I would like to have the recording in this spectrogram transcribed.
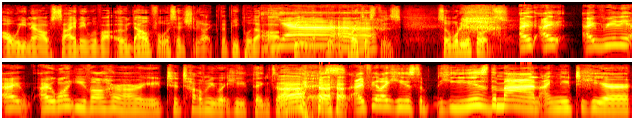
are we now siding with our own downfall? Essentially, like the people that are Yeah. beating up the protesters. So, what are your thoughts? I, I, I really I, I want Yuval Harari to tell me what he thinks about this. I feel like he's the he is the man I need to hear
